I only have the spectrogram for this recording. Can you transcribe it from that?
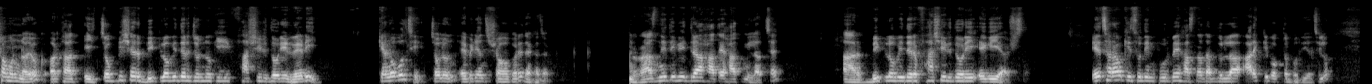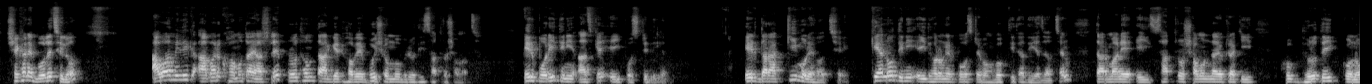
সমন্বয়ক, অর্থাৎ এই চব্বিশের বিপ্লবীদের জন্য কি ফাঁসির দড়ি রেডি কেন বলছি? চলুন এভিডেন্স সহকারে দেখা যাক। রাজনীতিবিদরা হাতে হাত মিলাচ্ছে আর বিপ্লবীদের ফাঁসির দড়ি এগিয়ে আসছে। এছাড়াও কিছুদিন পূর্বে হাসনাত আবদুল্লাহ আরেকটি বক্তব্য দিয়েছিল। সেখানে বলেছিল, আওয়ামী লীগ আবার ক্ষমতায় আসলে প্রথম টার্গেট হবে বৈষম্য বিরোধী ছাত্র সমাজ। এরপরই তিনি আজকে এই পোস্টটি দিলেন। এর দ্বারা কি মনে হচ্ছে? কেন তিনি এই ধরনের পোস্ট এবং বক্তৃতা দিয়ে যাচ্ছেন? তার মানে এই ছাত্র সমন্বয়করা কি খুব দ্রুতই কোনো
